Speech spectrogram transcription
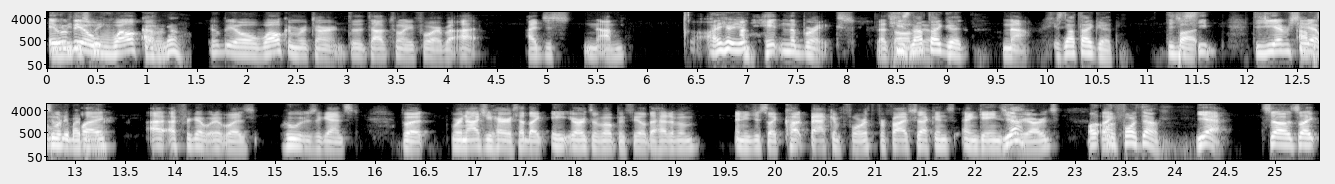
It would be a week. I don't welcome. know. It would be a welcome return to the top 24. But I, I just, I'm, I hear you. I'm hitting the brakes. That's He's not doing. that good. No. He's not that good. Did you see? Did you ever see that one play? I, I forget what it was, who it was against, but where Najee Harris had like eight yards of open field ahead of him, and he just like cut back and forth for five seconds and gains Yeah. yards. On, on fourth down. Yeah. So it's like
